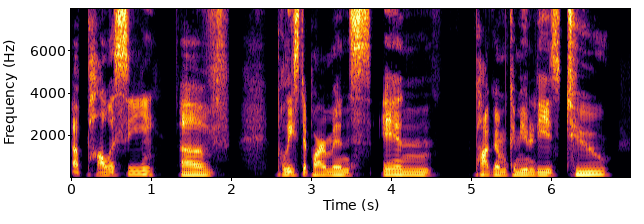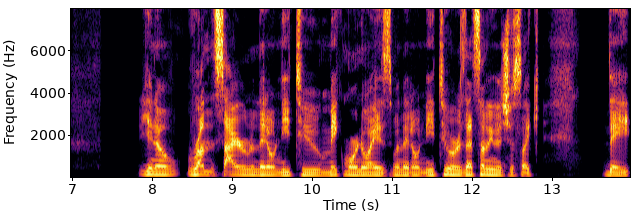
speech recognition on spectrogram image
a policy of police departments in POGM communities to you know run the siren when they don't need to make more noise when they don't need to or is that something that's just like they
